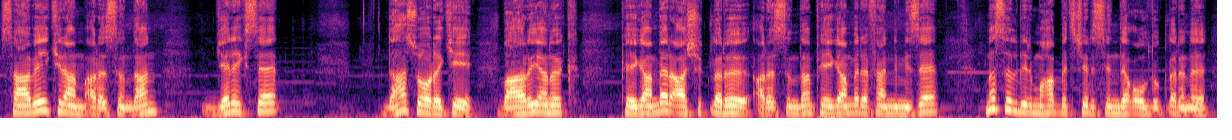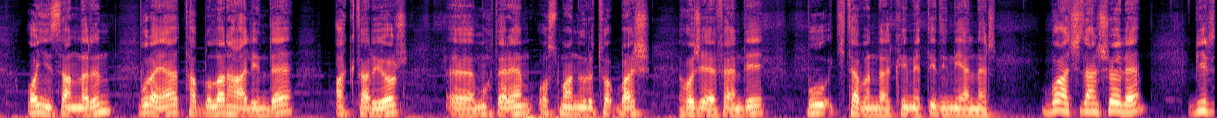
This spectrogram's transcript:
sahabe-i kiram arasından gerekse daha sonraki bağrı yanık peygamber aşıkları arasından peygamber efendimize nasıl bir muhabbet içerisinde olduklarını o insanların buraya tablolar halinde aktarıyor. Ee, muhterem Osman Nuri Topbaş Hoca Efendi bu kitabında kıymetli dinleyenler. Bu açıdan şöyle bir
